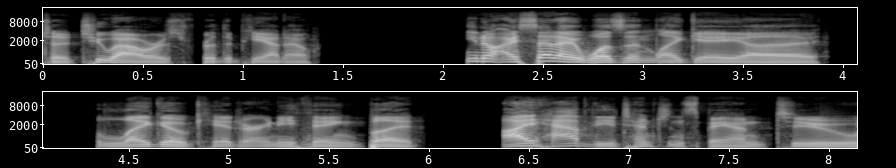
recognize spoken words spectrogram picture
to two hours for the piano. You know, I said I wasn't like a uh, Lego kid or anything, but I have the attention span to,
